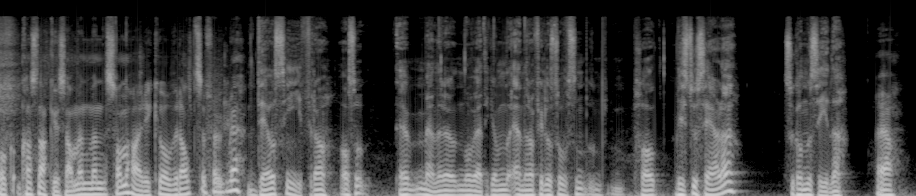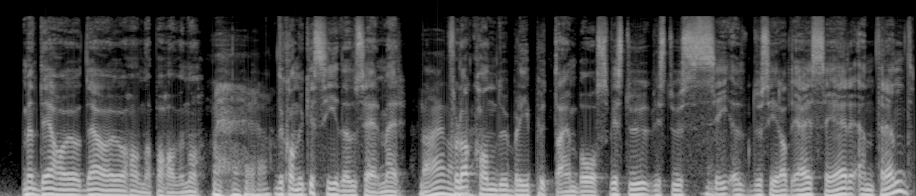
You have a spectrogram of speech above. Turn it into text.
og kan snakke sammen. Men sånn har det ikke overalt, selvfølgelig. Det å si ifra altså, jeg mener, Nå vet jeg ikke om en eller annen filosof som sa at hvis du ser det, så kan du si det. Ja. Men det har jo, det har jo havna på havet nå. ja. Du kan jo ikke si det du ser mer. Nei, nei. For da kan du bli putta i en bås. Hvis du, hvis du, si, du sier at 'jeg ser en trend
